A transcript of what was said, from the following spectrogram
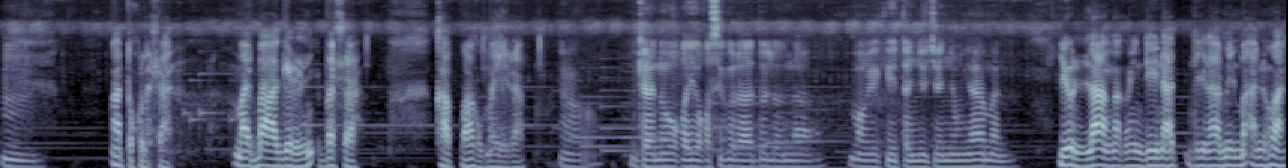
Mm. matuklasan. May bahagi rin iba sa kapwa ko mahirap. Oo. Gano'n kayo kasigurado, Lo, na makikita nyo dyan yung yaman? Yun lang ang hindi, na, hindi namin maanuhan.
